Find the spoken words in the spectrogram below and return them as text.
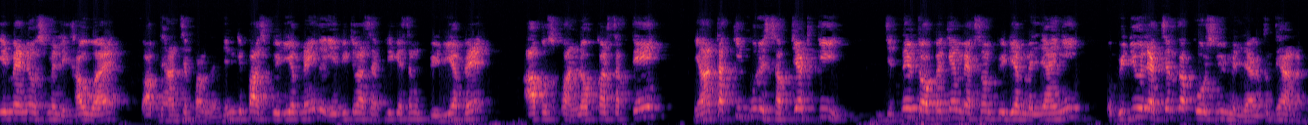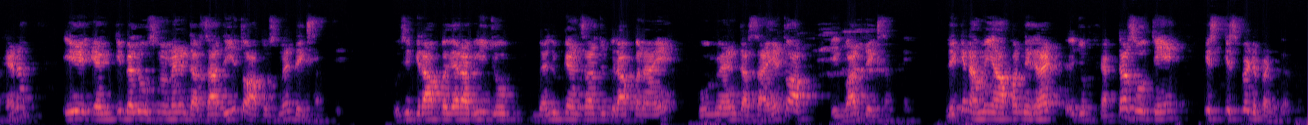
ये मैंने उसमें लिखा हुआ है तो आप ध्यान से पढ़ लें। जिनके पास पीडीएफ नहीं तो एबी क्लास एप्लीकेशन पीडीएफ है, आप उसको अनलॉक कर सकते हैं। यहाँ तक कि पूरे सब्जेक्ट की जितने टॉपिक है मैक्सिमम पीडीएफ मिल जाएँगी तो वीडियो लेक्चर का कोर्स भी मिल जाएगा तो ध्यान रखें, है ना? ये एन की वैल्यू उसमें मैंने दर्शा दी तो आप उसमें देख सकते हैं। उसी ग्राफ वगैरह भी जो वैल्यू के अनुसार जो ग्राफ बनाए वो भी मैंने दर्शाए हैं तो आप एक बार देख सकते हैं। लेकिन हमें यहाँ पर देख रहा है, जो फैक्टर्स होते हैं किस किस पे डिपेंड करते हैं।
